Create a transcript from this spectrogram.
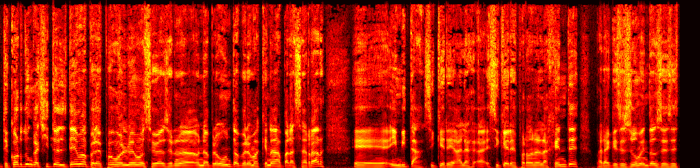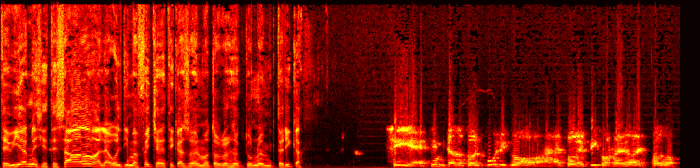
te, corto un cachito del tema, pero después volvemos. Se va a hacer una, pregunta, pero más que nada para cerrar, eh, invita, si quieres, a si quieres, perdón, a la gente para que se sume entonces este viernes y este sábado a la última fecha, en este caso del motocross nocturno en Victorica. Sí, estoy invitando a todo el público, a todo el pico, alrededor todo,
